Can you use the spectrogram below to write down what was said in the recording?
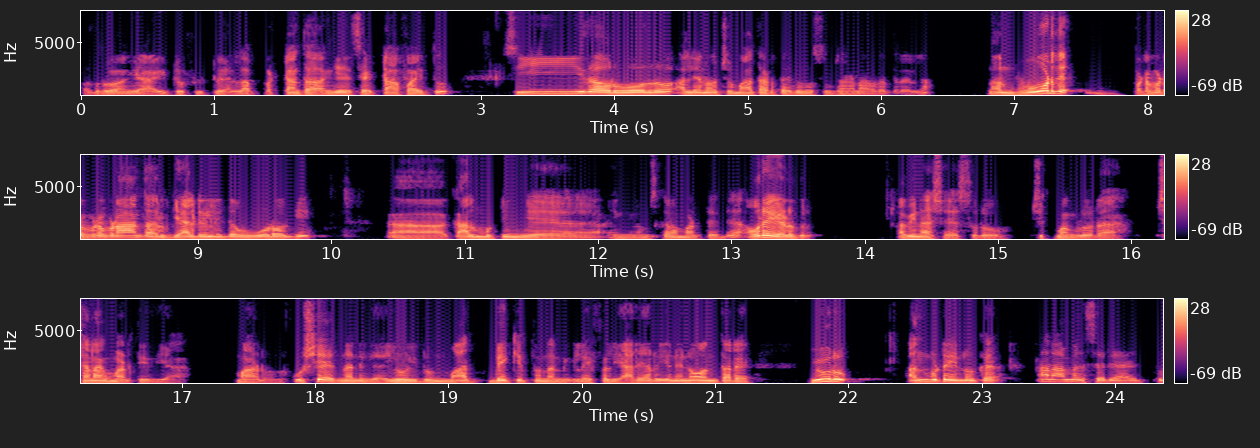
ಬಂದ್ರು ಹಂಗೆ ಐಟು ಫಿಟ್ಟು ಎಲ್ಲ ಪಟ್ ಅಂತ ಹಂಗೆ ಸೆಟ್ ಆಫ್ ಆಯ್ತು. ಸೀದಾ ಅವ್ರು ಹೋದ್ರು ಅಲ್ಲೇನೋ ಒಂಚೂರು ಮಾತಾಡ್ತಾ ಇದ್ರು ಸುಜನಣ್ಣ ಅವ್ರ ಹತ್ರ ಎಲ್ಲ. ನಾನು ಓಡ್ದೆ ಪಟ ಪಟ ಪಟ ಪಟ ಅಂತ ಅವ್ರು ಗ್ಯಾಲರಿಲಿ ಇದ್ದೆ ಓಡೋಗಿ ಆ, ಕಾಲ್ ಮುಟ್ಟಿ ಹಿಂಗೆ ಹಿಂಗೆ ನಮಸ್ಕಾರ ಮಾಡ್ತಾ ಇದ್ದೆ. ಅವರೇ ಹೇಳಿದ್ರು ಅವಿನಾಶ ಹೆಸರು ಚಿಕ್ಕಮಂಗ್ಳೂರ? ಚೆನ್ನಾಗಿ ಮಾಡ್ತಿದ್ಯಾ? ಮಾಡು. ಖುಷಿ ಆಯ್ತು ನನಗೆ. ಅಯ್ಯೋ ಇದೊಂದು ಮಾತು ಬೇಕಿತ್ತು ನನಗೆ ಲೈಫಲ್ಲಿ ಯಾರ್ಯಾರು ಏನೇನೋ ಅಂತಾರೆ. ಇವರು ಅಂದ್ಬಿಟ್ರೆ ಇನ್ನೂ ಕ ನಾನು ಆಮೇಲೆ ಸರಿ ಆಯ್ತು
